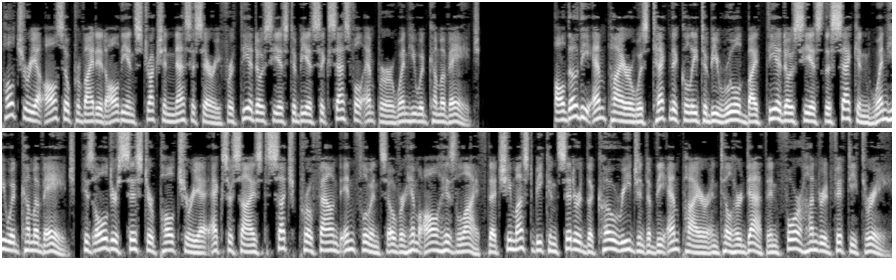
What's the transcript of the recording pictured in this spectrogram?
Pulcheria also provided all the instruction necessary for Theodosius to be a successful emperor when he would come of age. Although the empire was technically to be ruled by Theodosius II when he would come of age, his older sister Pulcheria exercised such profound influence over him all his life that she must be considered the co-regent of the empire until her death in 453.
